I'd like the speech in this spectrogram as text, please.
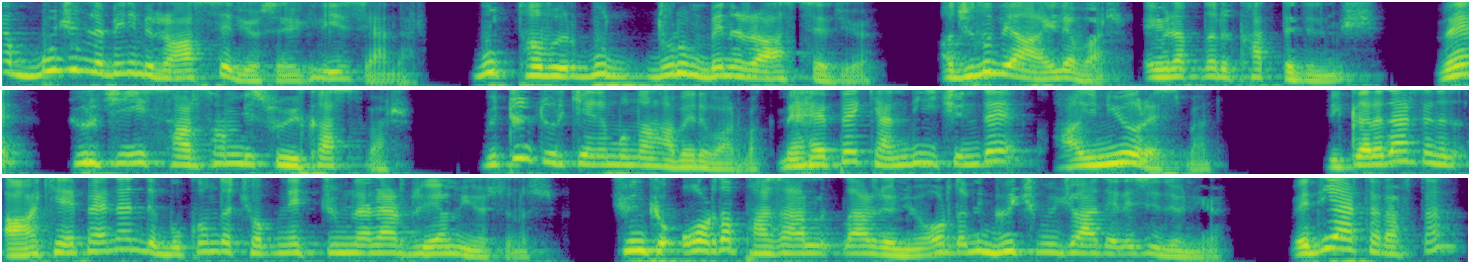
Ya bu cümle beni bir rahatsız ediyor sevgili izleyenler. Bu tavır, bu durum beni rahatsız ediyor. Acılı bir aile var. Evlatları katledilmiş ve Türkiye'yi sarsan bir suikast var. Bütün Türkiye'nin bundan haberi var bak. MHP kendi içinde kaynıyor resmen. Dikkat ederseniz AKP'den de bu konuda çok net cümleler duyamıyorsunuz. Çünkü orada pazarlıklar dönüyor. Orada bir güç mücadelesi dönüyor. Ve diğer taraftan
